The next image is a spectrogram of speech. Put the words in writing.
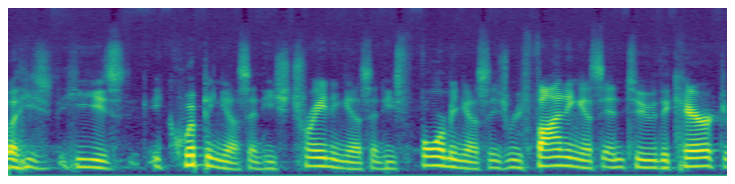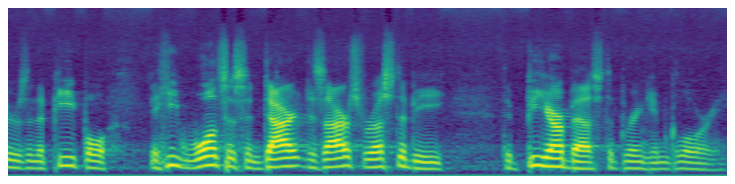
But he's, he's equipping us and He's training us and He's forming us. He's refining us into the characters and the people that He wants us and desires for us to be, to be our best to bring Him glory.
